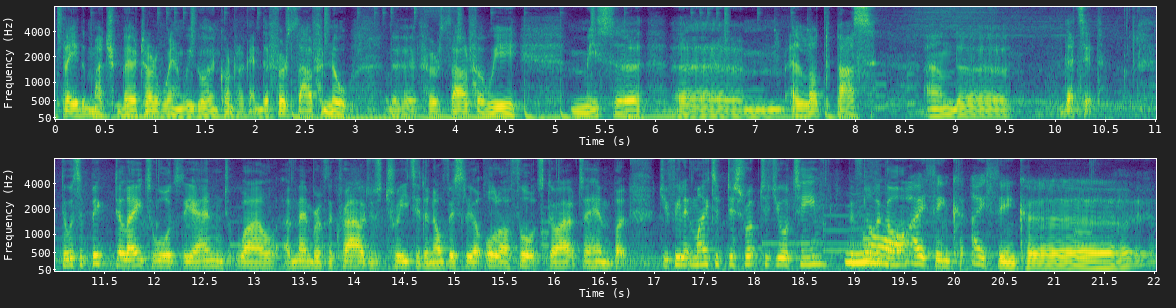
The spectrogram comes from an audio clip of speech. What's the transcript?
played much better when we go in contract. In the first half, no. The first half we miss uh, um, a lot pass, and uh, that's it. There was a big delay towards the end while a member of the crowd was treated, and obviously all our thoughts go out to him. But do you feel it might have disrupted your team before no, the goal? I think I think uh,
